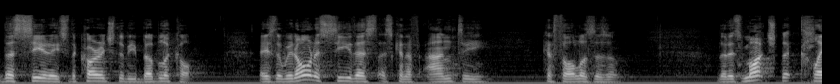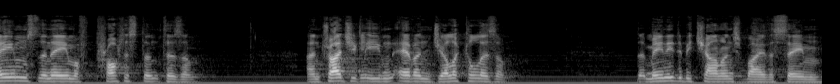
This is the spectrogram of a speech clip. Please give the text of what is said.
this series The Courage to be Biblical is that we don't want to see this as kind of anti Catholicism. There is much that claims the name of Protestantism and tragically even evangelicalism that may need to be challenged by the same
